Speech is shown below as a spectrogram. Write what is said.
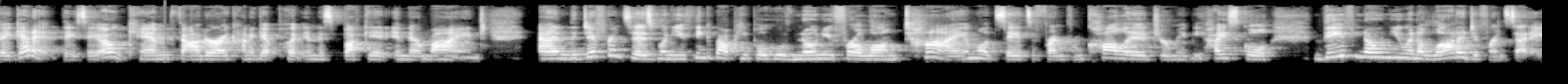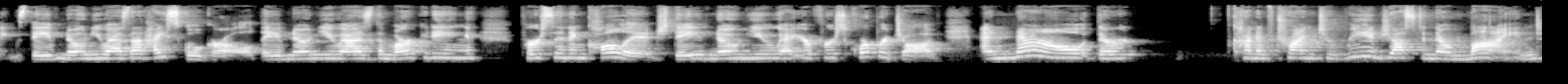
they get it. They say, Oh, Kim, founder, I kind of get put in this bucket in their mind. And the difference is when you think about people who have known you for a long time, let's say it's a friend from college or maybe high school, they've known you in a lot of different settings. They've known you as that high school girl, they've known you as the marketing person in college, they've known you at your first corporate job. And now they're kind of trying to readjust in their mind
